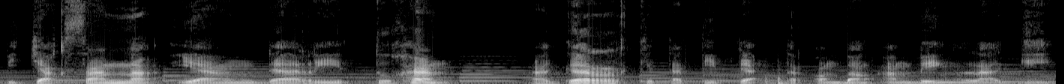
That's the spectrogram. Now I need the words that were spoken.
bijaksana yang dari Tuhan agar kita tidak terombang-ambing lagi.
